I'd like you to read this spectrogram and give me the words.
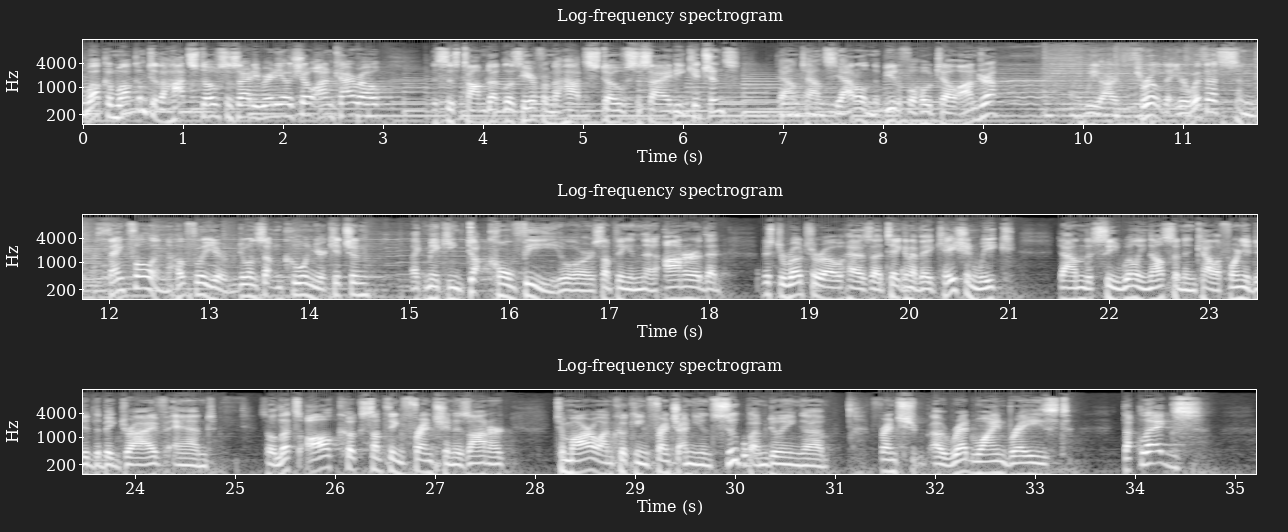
Welcome, welcome to the Hot Stove Society radio show on KIRO. This is Tom Douglas here from the Hot Stove Society Kitchens, downtown Seattle, in the beautiful Hotel Andra. We are thrilled that you're with us and thankful, and hopefully you're doing something cool in your kitchen, like making duck confit or something in the honor that Mr. Rautureau has uh, taken a vacation week down to see Willie Nelson in California, did the big drive, and so let's all cook something French in his honor. Tomorrow I'm cooking French onion soup. I'm doing uh, French uh, red wine braised duck legs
